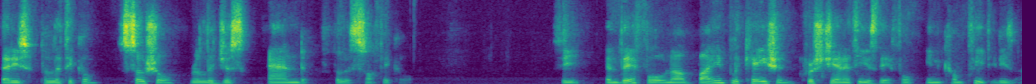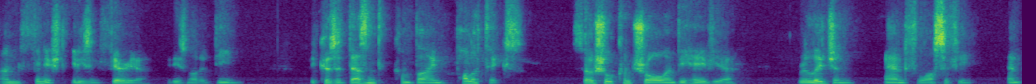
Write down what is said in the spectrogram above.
that is political, social, religious, and philosophical. See, and therefore, now by implication, Christianity is therefore incomplete. It is unfinished. It is inferior. It is not a deen because it doesn't combine politics, social control and behavior, religion, and philosophy. And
